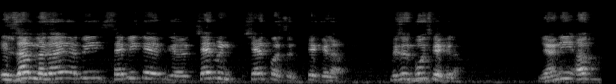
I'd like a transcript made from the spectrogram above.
इल्ज़ाम लगाए अभी सेबी के चेयरमैन चेयरपर्सन के खिलाफ, मिसेस बुश के खिलाफ। यानी अब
